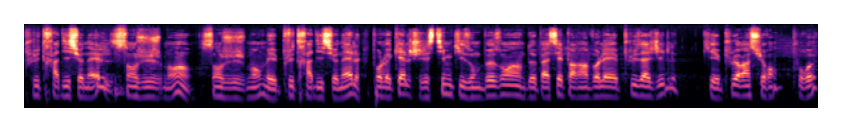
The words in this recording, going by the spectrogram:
plus traditionnels, sans jugement, sans jugement, mais plus traditionnels, pour lesquels j'estime qu'ils ont besoin de passer par un volet plus agile, qui est plus rassurant pour eux.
